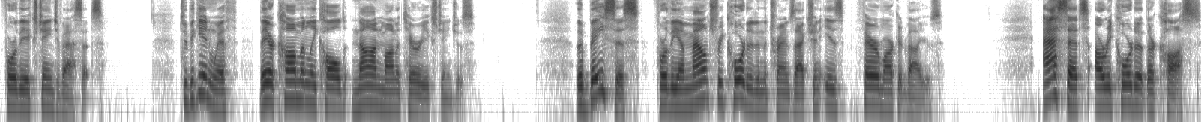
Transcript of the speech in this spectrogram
for the exchange of assets. To begin with, they are commonly called non-monetary exchanges. The basis for the amounts recorded in the transaction is fair market values. Assets are recorded at their costs,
